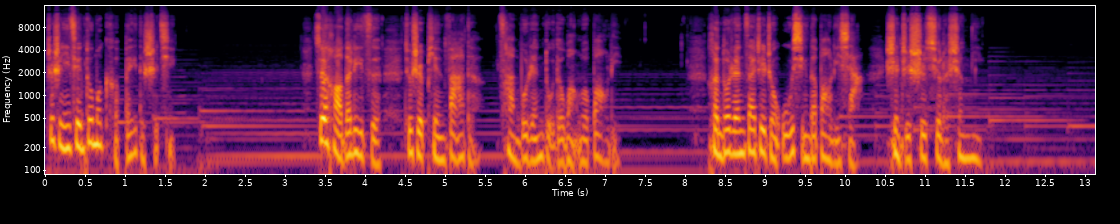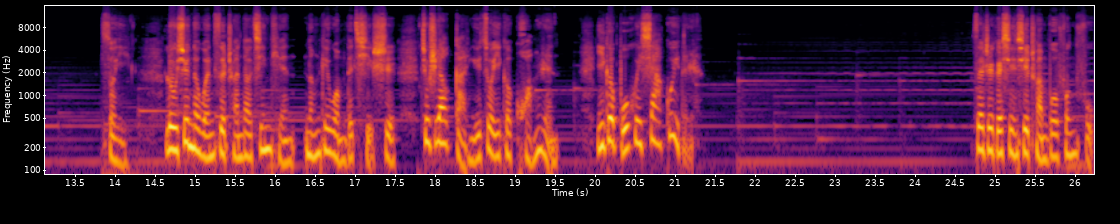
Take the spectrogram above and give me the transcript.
这是一件多么可悲的事情。最好的例子就是频发的、惨不忍睹的网络暴力。很多人在这种无形的暴力下，甚至失去了生命。所以，鲁迅的文字传到今天，能给我们的启示，就是要敢于做一个狂人，一个不会下跪的人。在这个信息传播丰富、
